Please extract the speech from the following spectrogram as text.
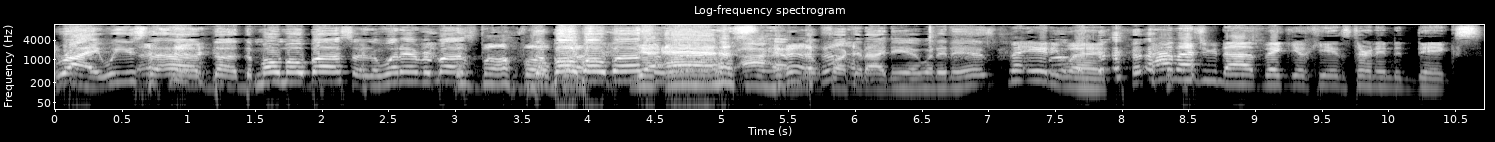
Right, we used to uh, the the Momo bus or the whatever bus, The Bobo the Bobo Your ass. I have no fucking idea what it is. But anyway, how about you not make your kids turn into dicks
